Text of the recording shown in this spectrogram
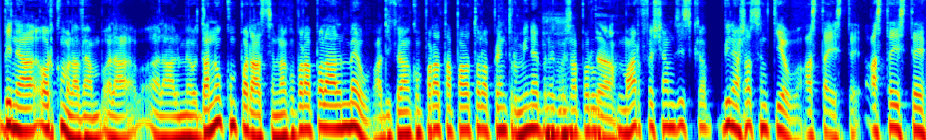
Bine, oricum îl aveam ăla, ăla al meu, dar nu cumpărasem, l-am cumpărat pe ăla al meu. Adică eu am cumpărat aparatul ăla pentru mine, pentru că mi s-a părut da. marfă și am zis că, bine, așa sunt eu. Asta este, asta este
